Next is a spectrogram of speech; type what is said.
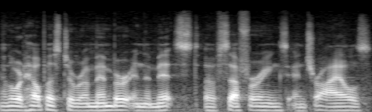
And Lord, help us to remember in the midst of sufferings and trials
